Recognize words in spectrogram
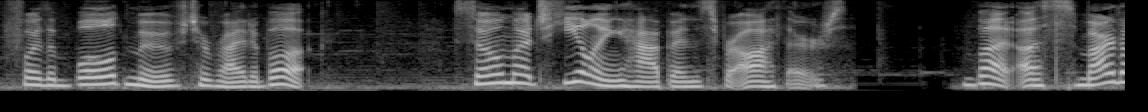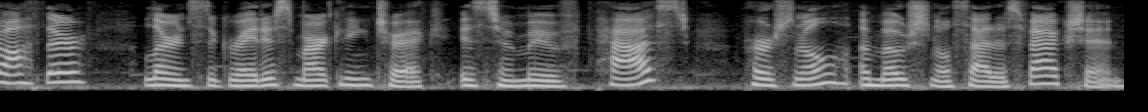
for the bold move to write a book. So much healing happens for authors. But a smart author learns the greatest marketing trick is to move past personal emotional satisfaction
